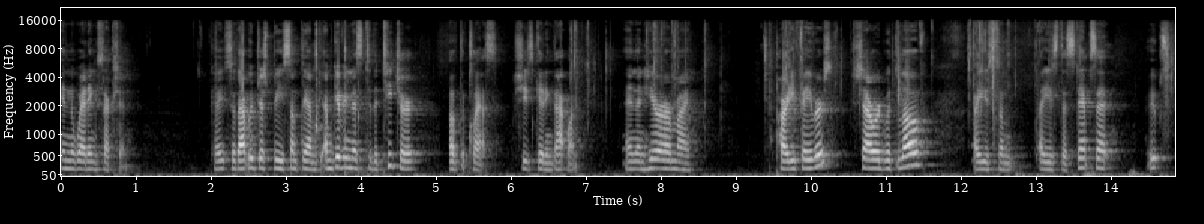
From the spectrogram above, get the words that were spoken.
in the wedding section. Okay, so that would just be something, I'm, I'm giving this to the teacher of the class. She's getting that one. And then here are my party favors, showered with love. I used some, I used the stamp set. Oops,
